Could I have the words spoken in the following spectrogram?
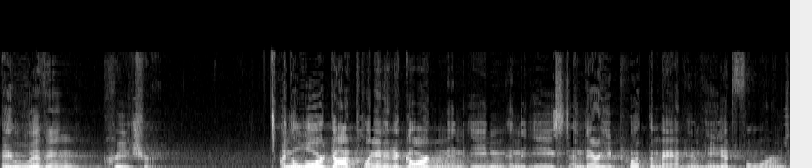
a living creature. And the Lord God planted a garden in Eden in the east, and there he put the man whom he had formed.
